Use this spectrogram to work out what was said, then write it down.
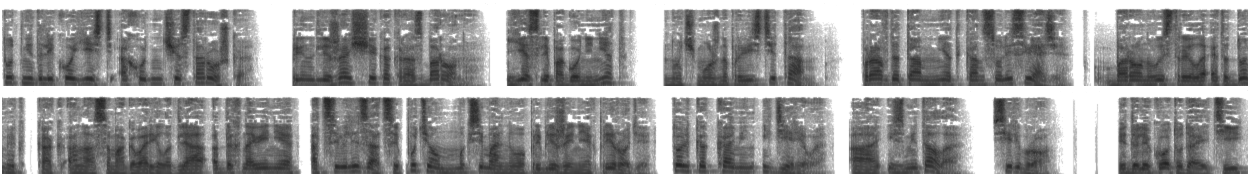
Тут недалеко есть охотничья сторожка, принадлежащая как раз барону. Если погони нет, ночь можно провести там. Правда, там нет консоли связи. Барон выстроила этот домик, как она сама говорила, для отдохновения от цивилизации путем максимального приближения к природе. Только камень и дерево, а из металла — серебро. «И далеко туда идти?»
